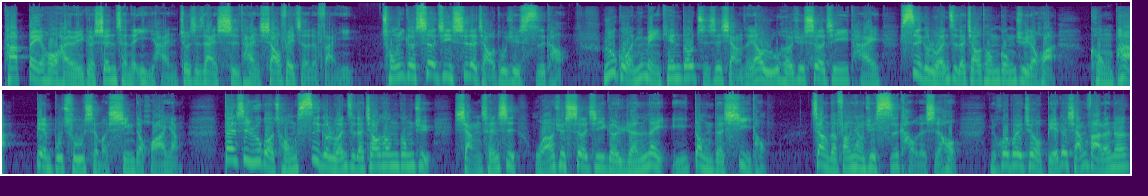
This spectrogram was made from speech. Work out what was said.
它背后还有一个深层的意涵，就是在试探消费者的反应。从一个设计师的角度去思考，如果你每天都只是想着要如何去设计一台四个轮子的交通工具的话，恐怕变不出什么新的花样。但是如果从四个轮子的交通工具想成是我要去设计一个人类移动的系统，这样的方向去思考的时候，你会不会就有别的想法了呢？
